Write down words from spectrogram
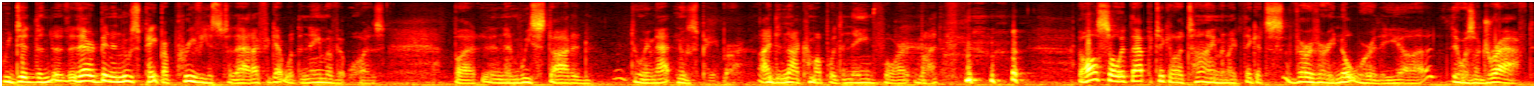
we did the, there had been a newspaper previous to that. I forget what the name of it was, but and then we started doing that newspaper. I did not come up with a name for it, but also at that particular time, and I think it's very very noteworthy. Uh, there was a draft.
